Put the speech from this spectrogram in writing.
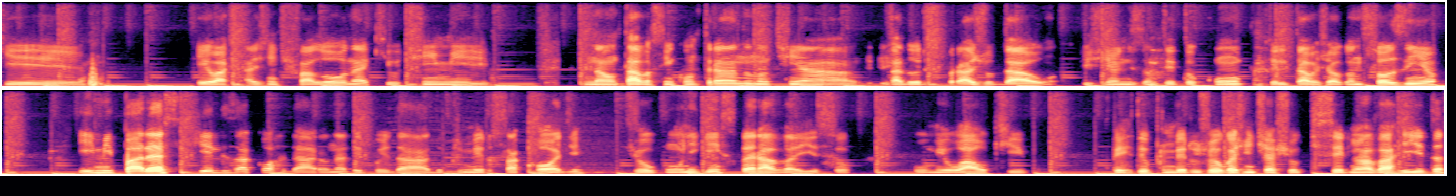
Que eu a gente falou, né, que o time não estava se encontrando, não tinha jogadores para ajudar o Giannis Antetokounmpo, porque ele estava jogando sozinho. E me parece que eles acordaram, né? Depois da, do primeiro sacode, jogo ninguém esperava isso. O Milwaukee perdeu o primeiro jogo, a gente achou que seria uma varrida.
